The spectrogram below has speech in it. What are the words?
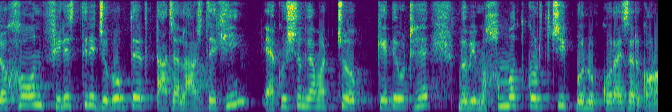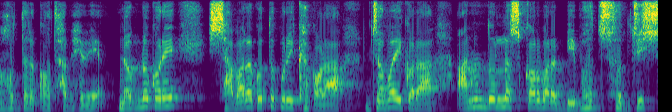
যখন ফিলিস্তিনি যুবকদের তাজা লাশ দেখি। একই সঙ্গে আমার চোখ কেঁদে ওঠে নবী মোহাম্মদ কর্তৃক বনু কোরাইজার গণহত্যার কথা ভেবে। নগ্ন করে সাবালকত্ব পরীক্ষা করা, জবাই করা, আনন্দ উল্লাস করবার বিভৎস দৃশ্য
